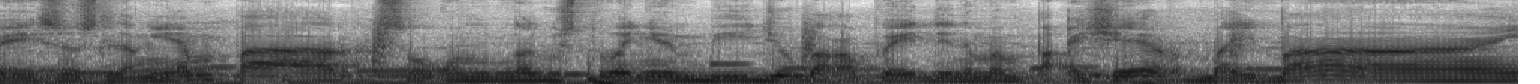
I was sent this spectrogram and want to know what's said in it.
pesos lang yan par. So kung nagustuhan nyo yung video, baka pwede naman pakishare. Bye bye!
